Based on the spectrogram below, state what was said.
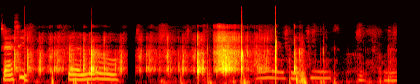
Sassy. Hello. Hello, bitches. I'm just playing.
